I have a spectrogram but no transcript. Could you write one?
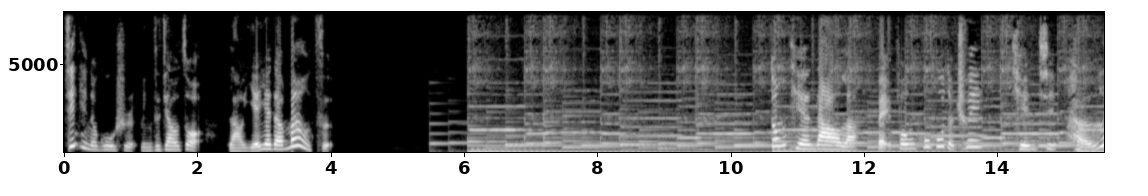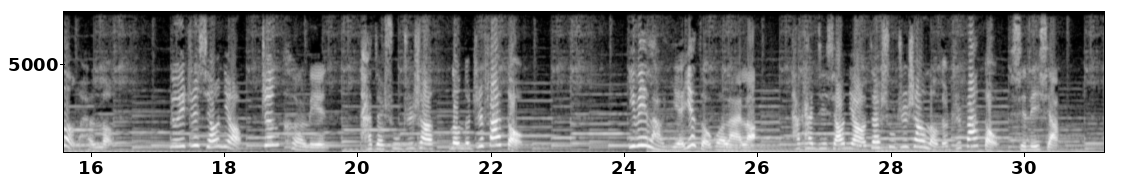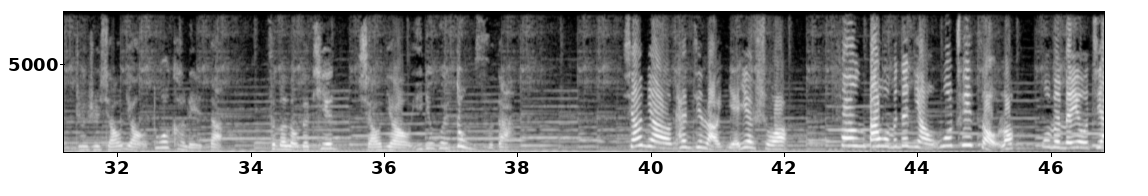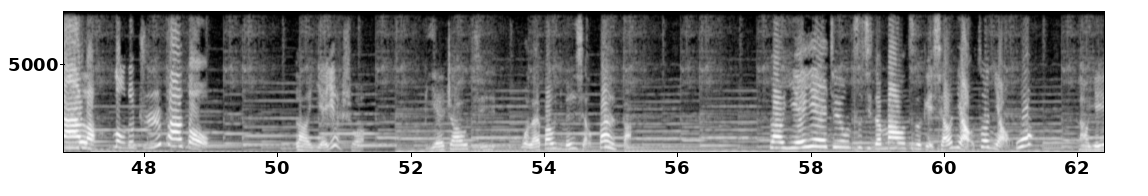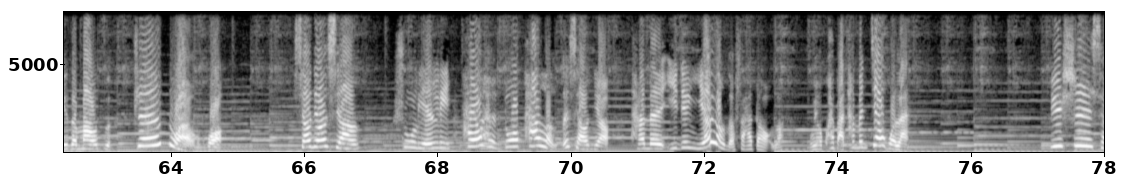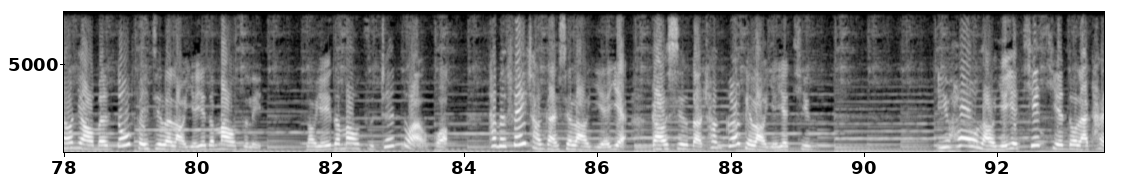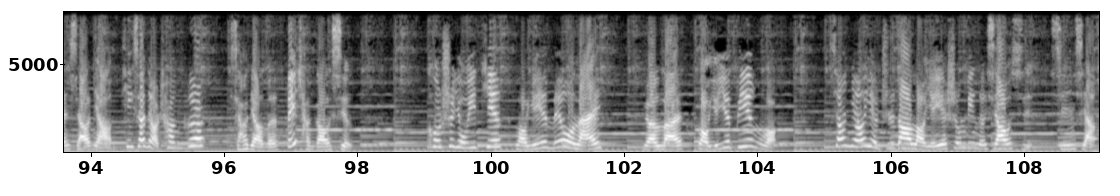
今天的故事名字叫做《老爷爷的帽子》。冬天到了，北风呼呼的吹，天气很冷很冷。有一只小鸟真可怜，它在树枝上冷得直发抖。一位老爷爷走过来了。他看见小鸟在树枝上冷得直发抖，心里想：这只小鸟多可怜呐！这么冷的天，小鸟一定会冻死的。小鸟看见老爷爷说：“风把我们的鸟窝吹走了，我们没有家了，冷得直发抖。”老爷爷说：“别着急，我来帮你们想办法。”老爷爷就用自己的帽子给小鸟做鸟窝。老爷爷的帽子真暖和。小鸟想，树林里还有很多怕冷的小鸟，它们一定也冷得发抖了。我要快把它们叫过来。于是，小鸟们都飞进了老爷爷的帽子里。老爷爷的帽子真暖和。他们非常感谢老爷爷，高兴地唱歌给老爷爷听。以后，老爷爷天天都来看小鸟，听小鸟唱歌，小鸟们非常高兴。可是有一天，老爷爷没有来，原来老爷爷病了。小鸟也知道老爷爷生病的消息，心想，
